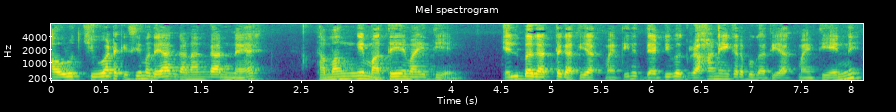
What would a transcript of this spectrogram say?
කවුරුත් කිව්වට කිසිම දෙයක් ගණන් ගන්නෑ. තමන්ගේ මතේමයි තියෙන්නේ. එල්බ ගත්ත ගතියක්මයි තියෙන්නේ. දැඩිව ග්‍රහණය කරපු ගතියක්මයි තියෙන්නේ.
